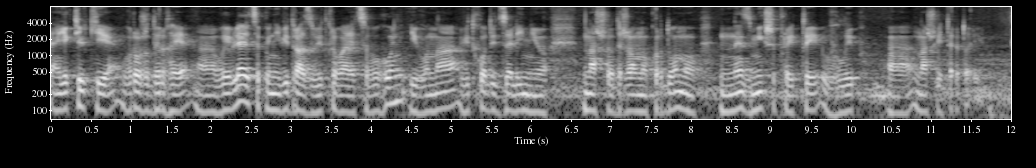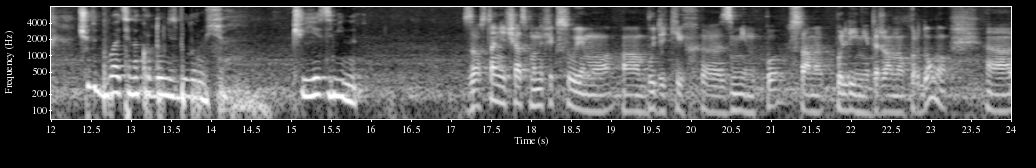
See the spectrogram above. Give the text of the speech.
е, як тільки ворожа ДРГ е, виявляється, по ній відразу відкривається вогонь, і вона відходить за лінію нашого державного кордону, не змігши пройти вглиб нашої території. Що відбувається на кордоні з Білоруссю? Чи є зміни? За останній час ми не фіксуємо будь-яких е, змін по саме по лінії державного кордону. Е,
